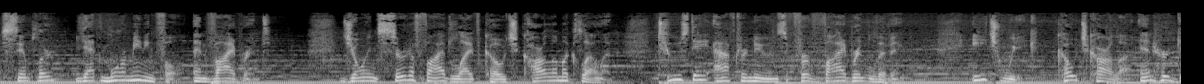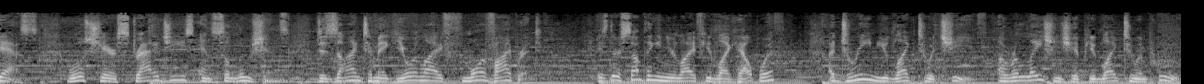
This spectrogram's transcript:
simpler, yet more meaningful and vibrant? Join certified life coach Carla McClellan Tuesday afternoons for Vibrant Living. Each week, Coach Carla and her guests will share strategies and solutions designed to make your life more vibrant. Is there something in your life you'd like help with? A dream you'd like to achieve? A relationship you'd like to improve?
